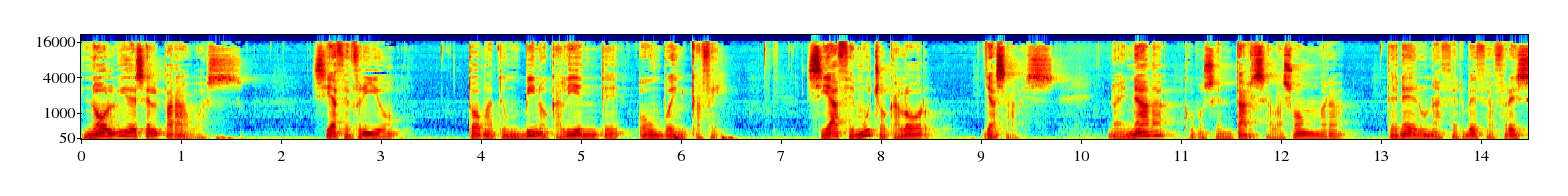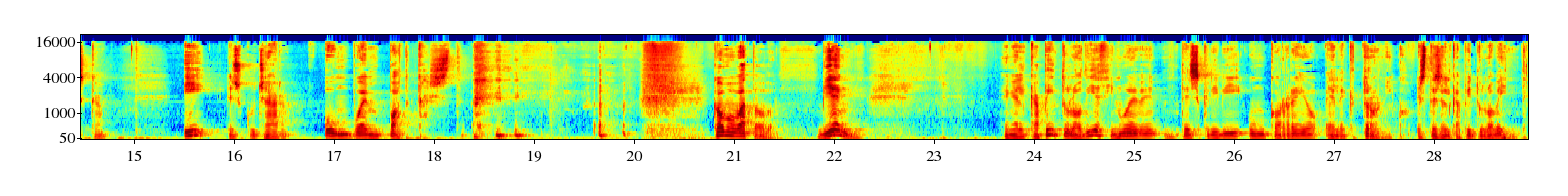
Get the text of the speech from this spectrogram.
no olvides el paraguas. Si hace frío, tómate un vino caliente o un buen café. Si hace mucho calor, ya sabes, no hay nada como sentarse a la sombra, tener una cerveza fresca y escuchar un buen podcast. ¿Cómo va todo? Bien. En el capítulo 19 te escribí un correo electrónico. Este es el capítulo 20.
